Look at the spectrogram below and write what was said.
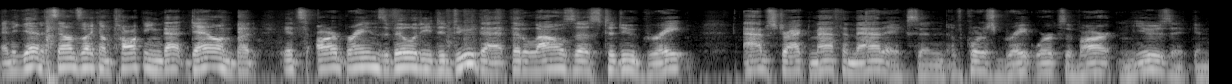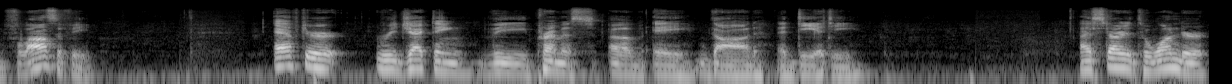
And again, it sounds like I'm talking that down, but it's our brain's ability to do that that allows us to do great abstract mathematics and, of course, great works of art and music and philosophy after rejecting the premise of a god, a deity, I started to wonder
